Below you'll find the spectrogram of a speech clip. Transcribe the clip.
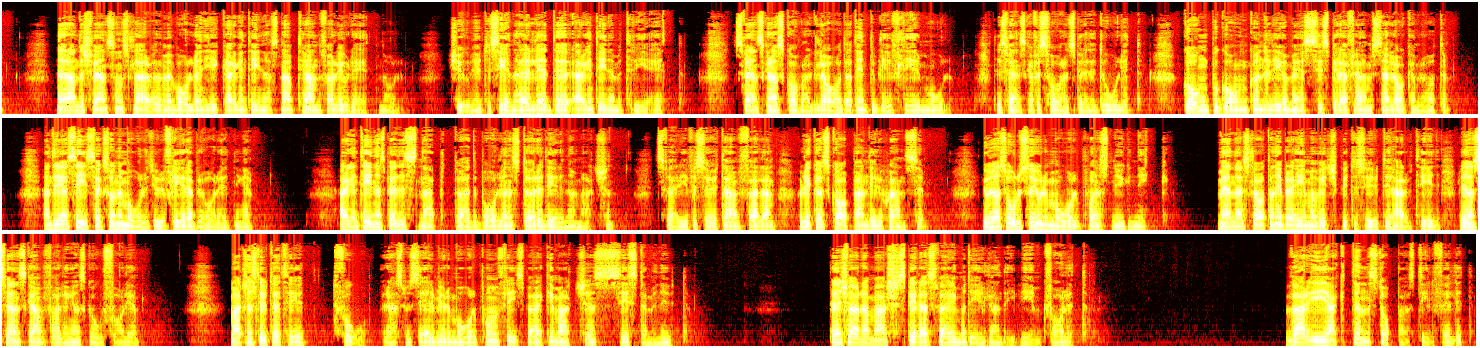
När Anders Svensson slarvade med bollen gick Argentina snabbt till anfall och gjorde 1-0. 20 minuter senare ledde Argentina med 3-1. Svenskarna ska vara glada att det inte blev fler mål. Det svenska försvaret spelade dåligt. Gång på gång kunde Leo Messi spela fram sina lagkamrater. Andreas Isaksson i målet gjorde flera bra räddningar. Argentina spelade snabbt och hade bollen större delen av matchen. Sverige försökte anfalla och lyckades skapa en del chanser. Jonas Olsson gjorde mål på en snygg nick. Men när Zlatan Ibrahimovic byttes ut i halvtid blev de svenska anfallen ganska ofarliga. Matchen slutade 3-2. Rasmus Elm gjorde mål på en frispark i matchens sista minut. Den 22 mars spelar Sverige mot Irland i VM-kvalet. Vargjakten stoppas tillfälligt.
